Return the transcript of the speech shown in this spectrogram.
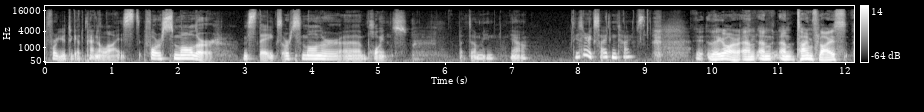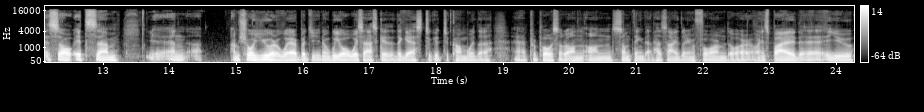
for you to get penalized for smaller mistakes or smaller uh, points. But I mean, yeah, these are exciting times. They are, and and and time flies. So it's um, and. I'm sure you are aware, but you know we always ask uh, the guest to to come with a, a proposal on on something that has either informed or, or inspired uh, you.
